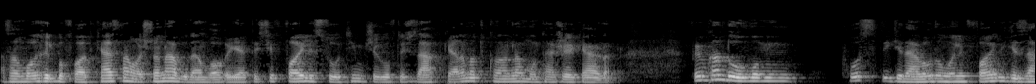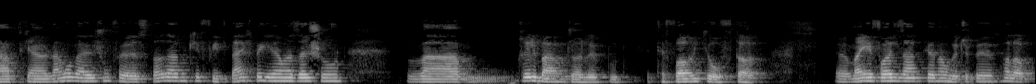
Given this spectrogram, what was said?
اصلا واقعا خیلی با پادکست هم آشنا نبودم واقعیتش. یه فایل صوتی میشه گفتش ضبط کردم و تو کانالم منتشر کردم فکر کنم دومین پستی که در واقع دنبال فایلی که ضبط کردم و برایشون فرستادم که فیدبک بگیرم ازشون و خیلی برام جالب بود اتفاقی که افتاد. من یه فایل ضبط کردم راجع به حالا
